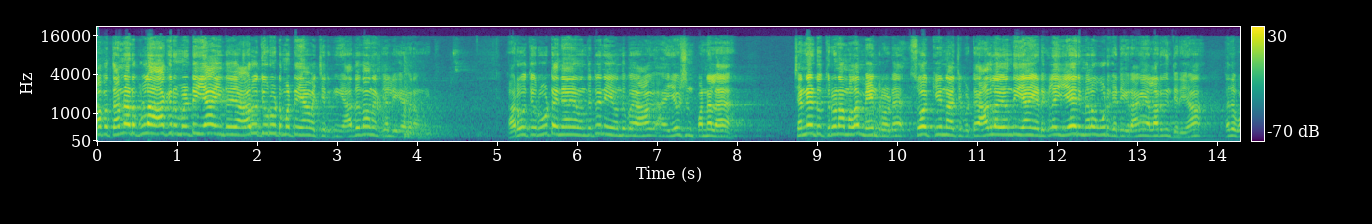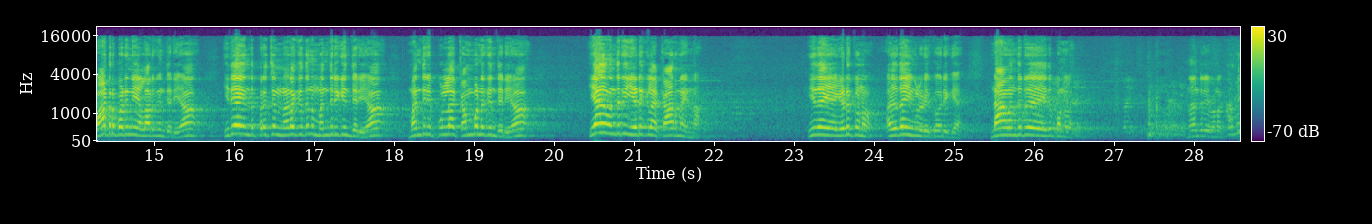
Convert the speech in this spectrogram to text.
அப்போ தமிழ்நாடு ஃபுல்லாக ஆக்கிரமிட்டு ஏன் இந்த அறுபத்தி ரூட்டை மட்டும் ஏன் வச்சுருக்கீங்க? அதுதான் நான் கேள்வி கேட்குறேன் உங்களுக்கு. அறுபத்தி ரூட்டை நியாயம் வந்துட்டு நீ வந்து எவிஷன் பண்ணலை? Chennai to Tiruvannamalai main road so Keelnachipattu அதில் வந்து ஏன் எடுக்கல? ஏரி மேலே வீடு கட்டிக்கிறாங்க எல்லாருக்கும் தெரியும். அது வாட்டர் பாடின்னு எல்லாருக்கும் தெரியும். இதே இந்த பிரச்சனை நடக்குதுன்னு மந்திரிக்கும் தெரியும். மந்திரி புள்ள கம்பனுக்கும் தெரியும். ஏன் வந்துட்டு எடுக்கல? காரணம் என்ன? இதை எடுக்கணும். அதுதான் எங்களுடைய கோரிக்கை. நான் வந்துட்டு இது பண்ணல. நன்றி வணக்கம்.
